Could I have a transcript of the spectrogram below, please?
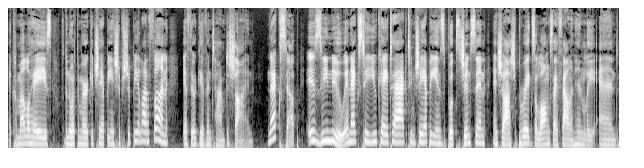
and Carmelo Hayes for the North American Championship should be a lot of fun if they're given time to shine. Next up is the new NXT UK Tag Team Champions Brooks Jensen and Josh Briggs alongside Fallon Henley. And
